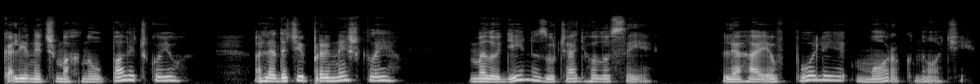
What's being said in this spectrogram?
Калінич махнув паличкою, глядачі принишкли, мелодійно звучать голоси. Лягає в полі морок ночі,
